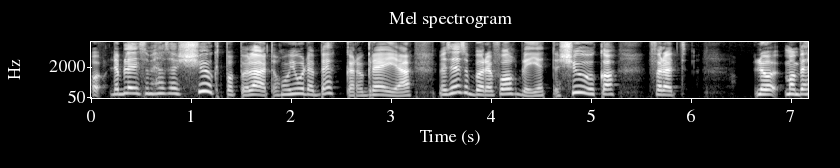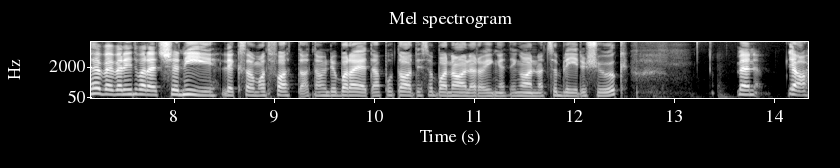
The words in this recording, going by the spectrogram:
och det blev liksom helt så sjukt populärt och hon gjorde böcker och grejer. Men sen så började folk bli jättesjuka för att då, man behöver väl inte vara ett geni liksom att fatta att om du bara äter potatis och bananer och ingenting annat så blir du sjuk. Men ja,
